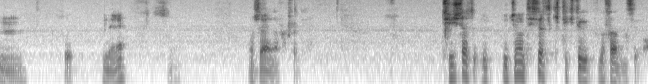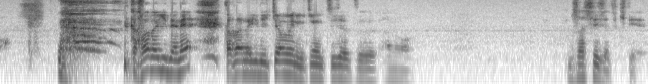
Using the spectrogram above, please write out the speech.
な。うん。そう。ね。そうおしゃれな方で。T シャツ、うちの T シャツ着てきてくださるんですよ。重ね着でね、重ね着で一番上にうちの T シャツ、あの、武蔵 T シャツ着て、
